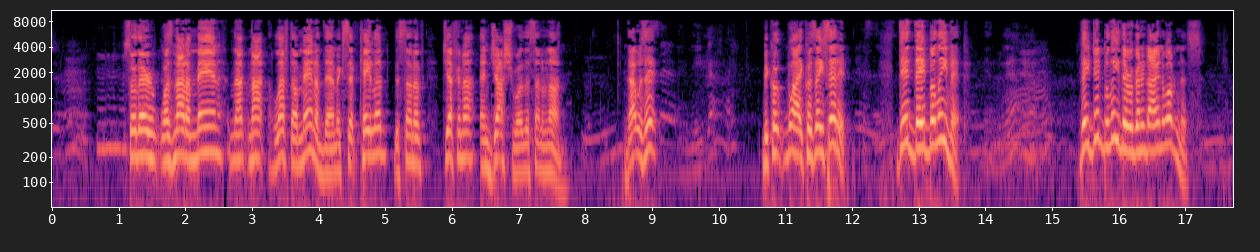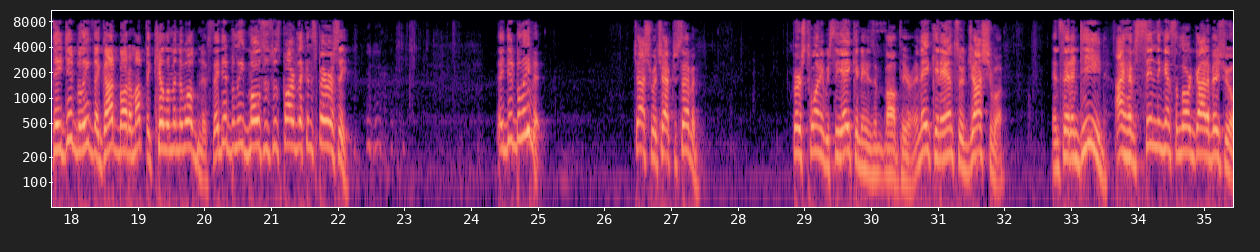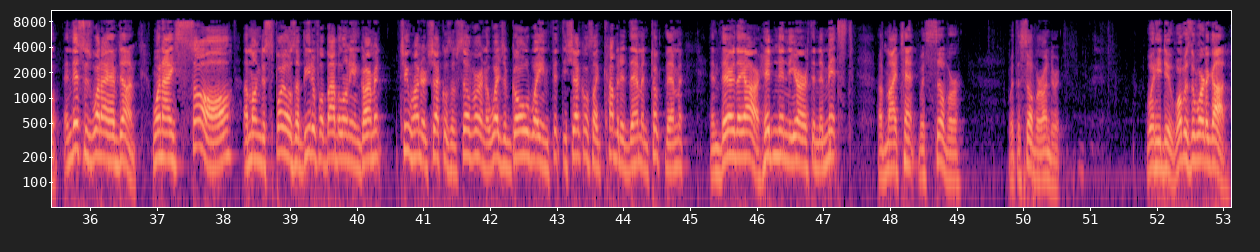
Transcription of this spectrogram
So there was not a man, not, not left a man of them except Caleb, the son of Jephunneh, and Joshua, the son of Nun. That was it. Because, why? Because they said it. Did they believe it? They did believe they were going to die in the wilderness. They did believe that God brought them up to kill them in the wilderness. They did believe Moses was part of the conspiracy. They did believe it. Joshua chapter 7. Verse 20, we see Achan is involved here. And Achan answered Joshua and said, Indeed, I have sinned against the Lord God of Israel, and this is what I have done. When I saw among the spoils a beautiful Babylonian garment, 200 shekels of silver, and a wedge of gold weighing 50 shekels, I coveted them and took them, and there they are, hidden in the earth in the midst of my tent with silver, with the silver under it. What'd he do? What was the word of God?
